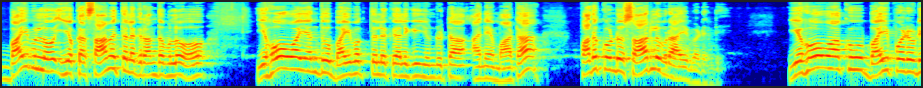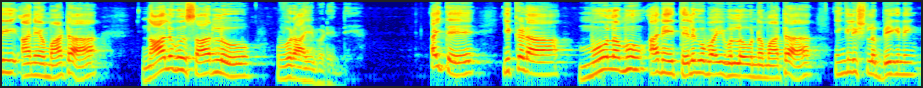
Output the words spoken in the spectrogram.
బైబిల్లో ఈ యొక్క సామెతల గ్రంథంలో యహోవయందు భయభక్తులు కలిగి ఉండుట అనే మాట పదకొండు సార్లు వ్రాయబడింది. యహోవాకు భయపడుడి అనే మాట నాలుగు సార్లు వ్రాయబడింది. అయితే ఇక్కడ మూలము అని తెలుగు బైబిల్లో ఉన్న మాట ఇంగ్లీష్లో బిగినింగ్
